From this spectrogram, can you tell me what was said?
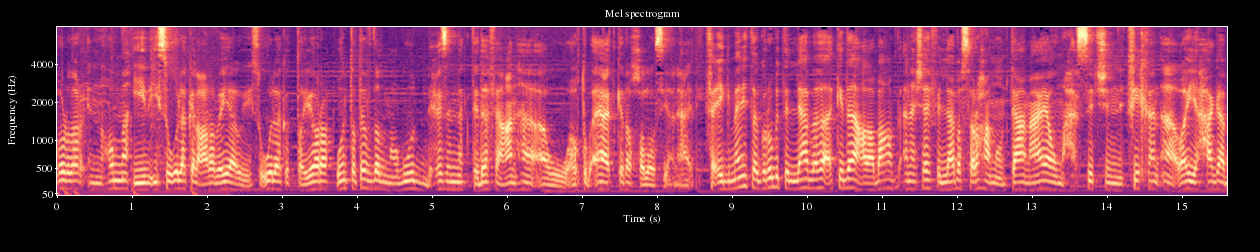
اوردر إن هم يسوقوا لك العربية أو يسوقوا لك الطيارة وأنت تفضل موجود بحيث إنك تدافع عنها أو أو تبقى قاعد كده وخلاص يعني عادي. فإجمالي تجربة اللعبة بقى كده على بعض أنا شايف اللعبة الصراحة ممتعة معايا وما حسيتش إن في خنقة أو أي حاجة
